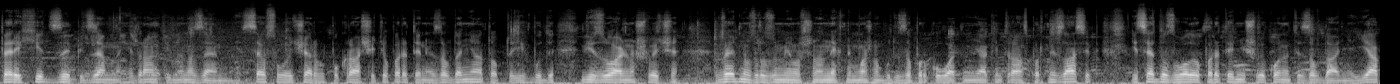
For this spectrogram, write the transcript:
перехід з підземних гідрантів на наземні. Це в свою чергу покращить оперативне завдання, тобто їх буде візуально швидше видно. Зрозуміло, що на них не можна буде запаркувати ніякий транспортний засіб, і це дозволить оперативніше виконати завдання. як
